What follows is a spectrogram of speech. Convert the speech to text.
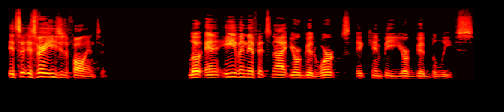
it's, it's very easy to fall into. Look, and even if it's not your good works, it can be your good beliefs.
